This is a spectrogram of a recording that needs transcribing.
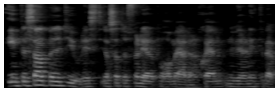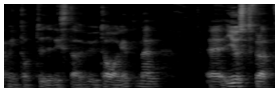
Intressant med Duelist. Jag satt och funderade på att ha med den själv. Nu är den inte med på min topp 10-lista överhuvudtaget. Men just för att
